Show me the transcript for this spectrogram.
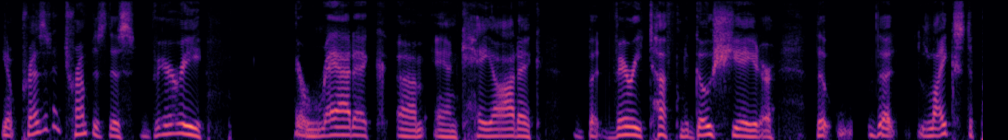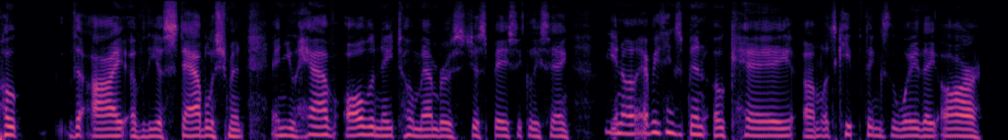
you know President Trump is this very erratic um, and chaotic but very tough negotiator that that likes to poke the eye of the establishment, and you have all the NATO members just basically saying, you know, everything's been okay. Um, let's keep things the way they are.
